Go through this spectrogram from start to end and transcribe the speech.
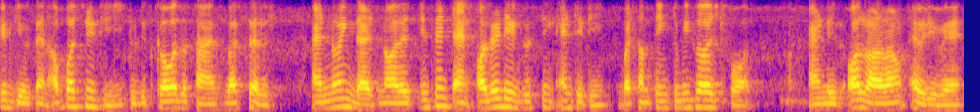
it gives an opportunity to discover the science by self and knowing that knowledge isn't an already existing entity but something to be searched for and is all around everywhere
